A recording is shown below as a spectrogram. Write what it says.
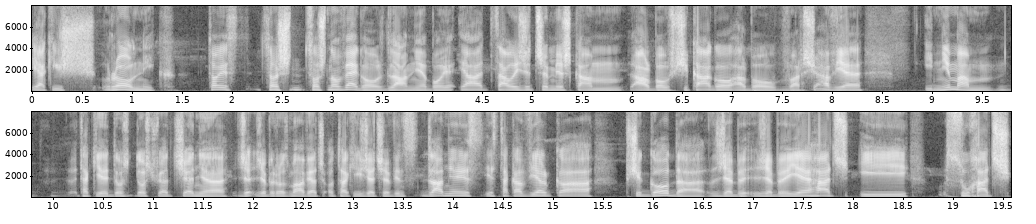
jakiś rolnik. To jest coś, coś nowego dla mnie, bo ja całe życie mieszkam albo w Chicago, albo w Warszawie i nie mam takie do, doświadczenie, żeby rozmawiać o takich rzeczach, więc dla mnie jest, jest taka wielka przygoda, żeby, żeby jechać i słuchać,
